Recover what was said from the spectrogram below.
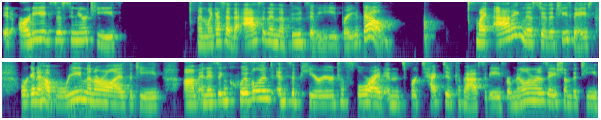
It already exists in your teeth. And like I said, the acid in the foods that we eat break it down. By adding this to the toothpaste, we're going to help remineralize the teeth, um, and it's equivalent and superior to fluoride in its protective capacity for mineralization of the teeth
